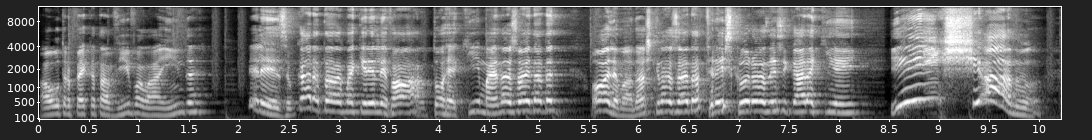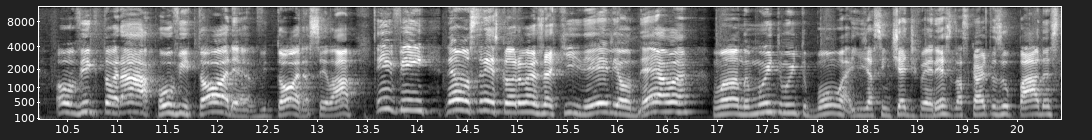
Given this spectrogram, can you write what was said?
A outra peca tá viva lá ainda. Beleza, o cara tá, vai querer levar a torre aqui, mas nós vai dar... Olha, mano, acho que nós vai dar três coroas nesse cara aqui, hein? Ixi, mano! Ou Victor A, ou Vitória, Vitória, sei lá. Enfim, demos três coroas aqui nele ou nela. Mano, muito, muito bom. Aí já senti a diferença das cartas upadas.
